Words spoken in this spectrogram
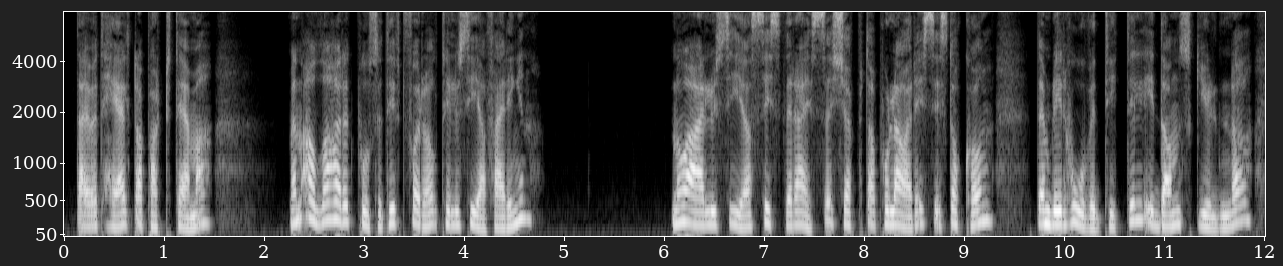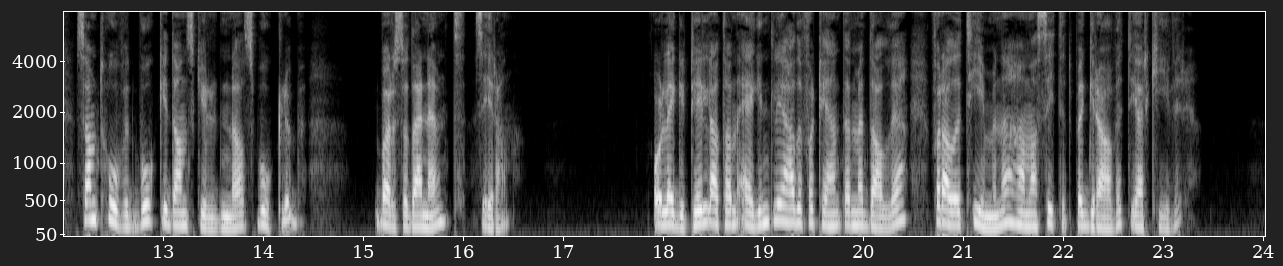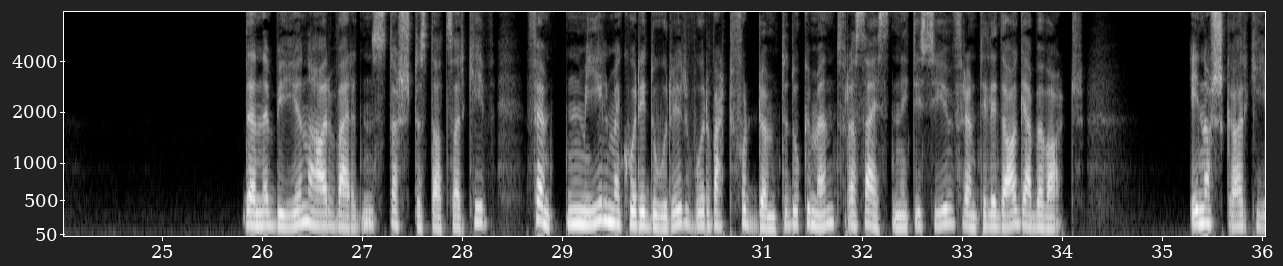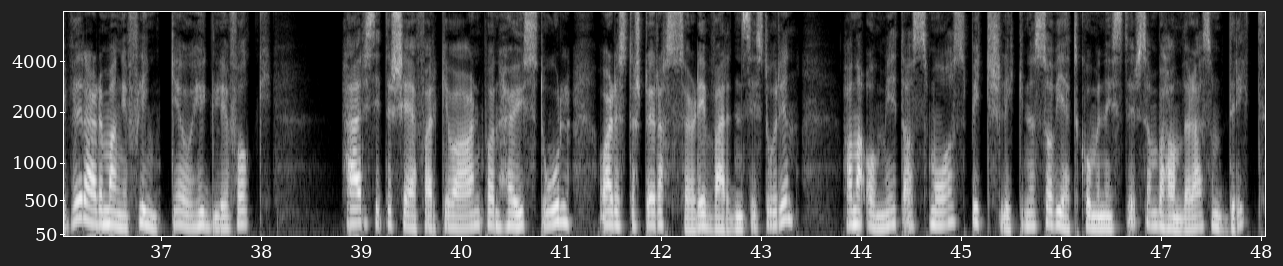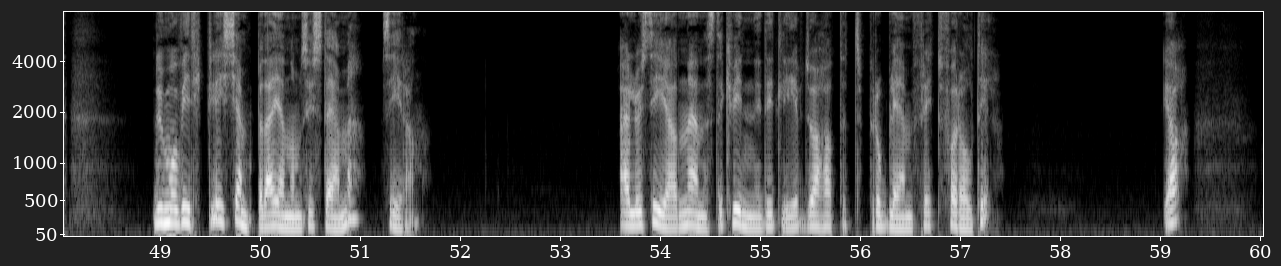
Det er jo et helt apart tema, men alle har et positivt forhold til Lucia-feiringen. Nå er Lucias siste reise kjøpt av Polaris i Stockholm, den blir hovedtittel i Dansk Gyldendal samt hovedbok i Dansk Gyldendals bokklubb, bare så det er nevnt, sier han. Og legger til at han egentlig hadde fortjent en medalje for alle timene han har sittet begravet i arkiver. Denne byen har verdens største statsarkiv, 15 mil med korridorer hvor hvert fordømte dokument fra 1697 frem til i dag er bevart. I norske arkiver er det mange flinke og hyggelige folk. Her sitter sjefarkivaren på en høy stol og er det største rasshølet i verdenshistorien. Han er omgitt av små, spyttslikkende sovjetkommunister som behandler deg som dritt. Du må virkelig kjempe deg gjennom systemet, sier han. Er Lucia den eneste kvinnen i ditt liv du har hatt et problemfritt forhold til? Ja,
